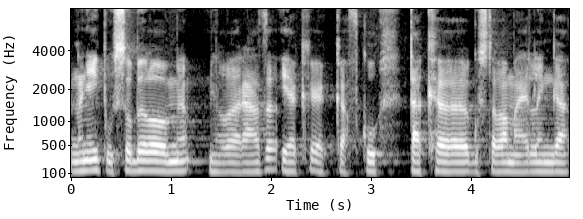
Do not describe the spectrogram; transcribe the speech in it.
na něj působilo, měl rád jak Kavku, tak eh, Gustava Meierlinga,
